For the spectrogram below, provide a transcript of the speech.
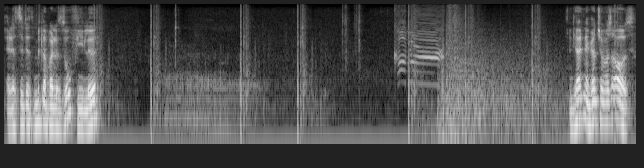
Ja, das sind jetzt mittlerweile so viele. Die halten ja ganz schön was aus.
